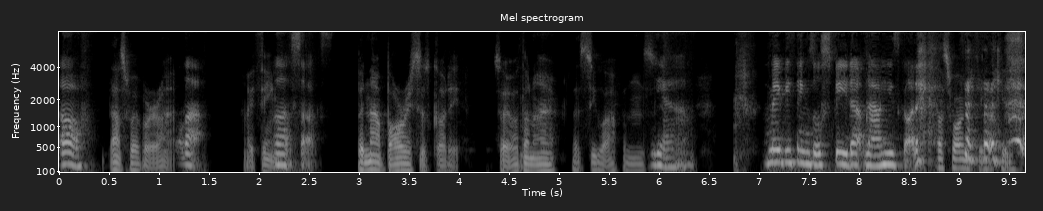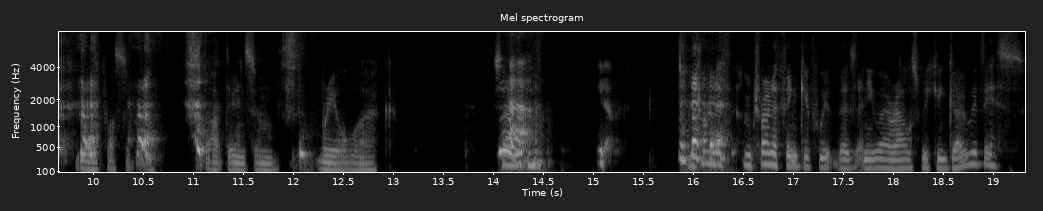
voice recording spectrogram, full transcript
Oh, That's where we're at, well, that I think. well, that sucks. But now Boris has got it, so I don't know. Let's see what happens. Yeah. Maybe things will speed up now he's got it. That's what I'm thinking. yeah, possibly start doing some real work. So yeah. I'm, trying to, I'm trying to think if we, there's anywhere else we can go with this.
